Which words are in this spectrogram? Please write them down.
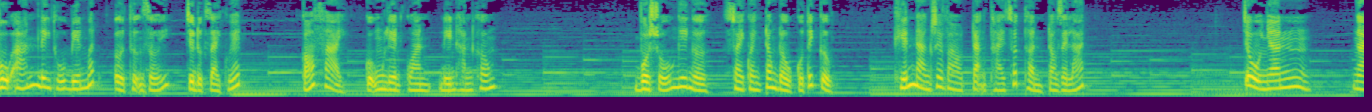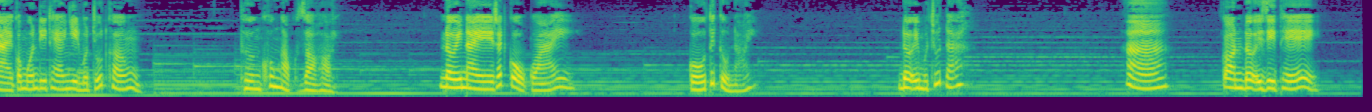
Vụ án linh thú biến mất ở thượng giới chưa được giải quyết. Có phải cũng liên quan đến hắn không? Vô số nghi ngờ xoay quanh trong đầu của tích cửu khiến nàng rơi vào trạng thái xuất thần trong giây lát. Chủ nhân ngài có muốn đi theo nhìn một chút không? Thương khung ngọc dò hỏi. Nơi này rất cổ quái. Cố tích cửu nói. Đợi một chút đã. Hả? Còn đợi gì thế?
